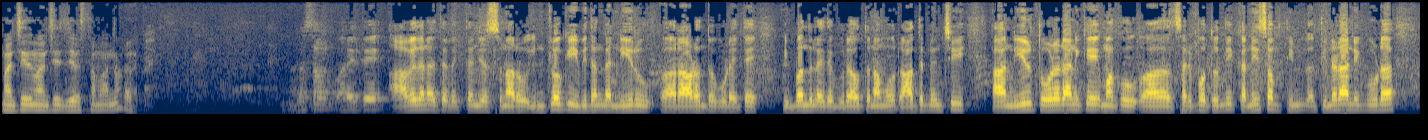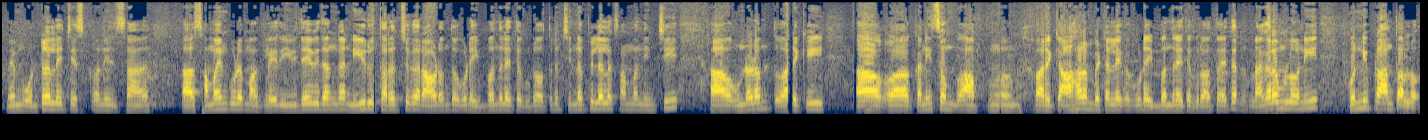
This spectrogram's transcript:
మంచిది మంచిది చేస్తామన్నారు అయిపోయి. వారైతే ఆవేదన అయితే వ్యక్తం చేస్తున్నారు. ఇంట్లోకి ఈ విధంగా నీరు రావడంతో కూడా అయితే ఇబ్బందులు అయితే గురవుతున్నాము రాత్రి నుంచి ఆ నీరు తోడడానికే మాకు సరిపోతుంది. కనీసం తిన్ తినడానికి కూడా మేము వంటలు చేసుకొని సమయం కూడా మాకు లేదు. ఇదే విధంగా నీరు తరచుగా రావడంతో కూడా ఇబ్బందులు అయితే గురవుతున్నాయి చిన్నపిల్లలకు సంబంధించి ఉండడం వారికి కనీసం వారికి ఆహారం పెట్టలేక కూడా ఇబ్బందులు అయితే గురవుతాయి అయితే నగరంలోని కొన్ని ప్రాంతాల్లో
